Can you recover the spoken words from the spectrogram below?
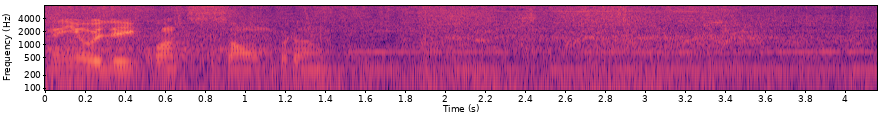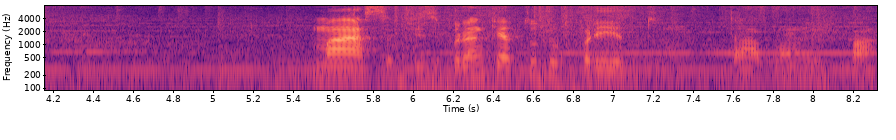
Nem olhei quanto sombra. Massa, fiz branco e é tudo preto. Tá, vamos limpar.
